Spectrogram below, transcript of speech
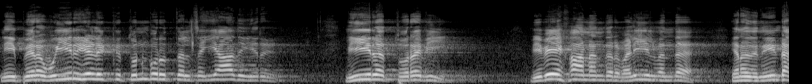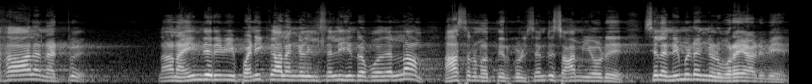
நீ பிற உயிர்களுக்கு துன்புறுத்தல் செய்யாது இரு. வீர துறவி விவேகானந்தர் வழியில் வந்த எனது நீண்டகால நட்பு. நான் ஐந்தருவி பனிக்காலங்களில் செல்கின்ற போதெல்லாம் ஆசிரமத்திற்குள் சென்று சாமியோடு சில நிமிடங்கள் உரையாடுவேன்.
